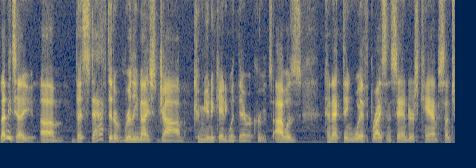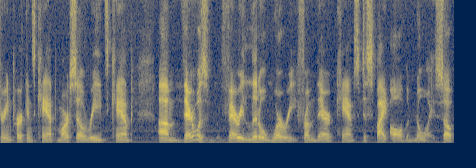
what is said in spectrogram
Let me tell you, um, the staff did a really nice job communicating with their recruits. I was connecting with Bryson Sanders' camp, Suntarine Perkins' camp, Marcel Reed's camp. Um, there was very little worry from their camps despite all the noise. So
